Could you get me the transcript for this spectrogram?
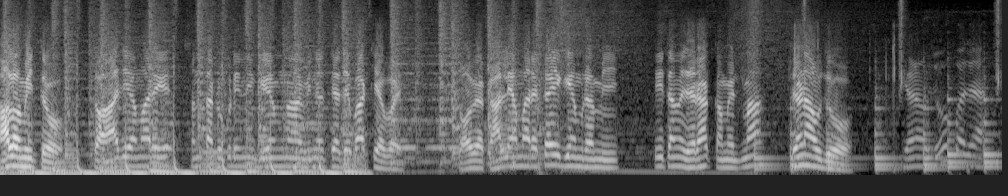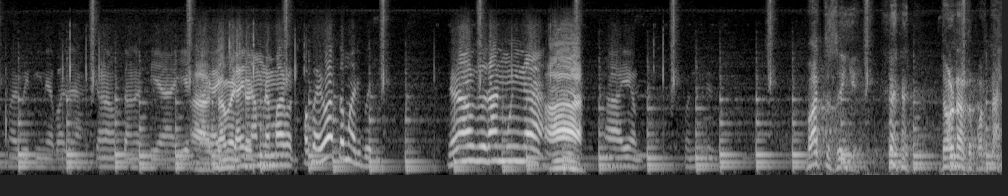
હાલો મિત્રો. તો આજે અમારે સંતા ટુકડીની ગેમના વિનર થયા છે બાઠિયાભાઈ તો હવે કાલે અમારે કઈ ગેમ રમી એ તમે જરાક કમેન્ટમાં જણાવજો. જણાવજો પાછા મારી બેટીને પાછા જણાવતા નથી આ એક કાઈ અમને મારા ખબર હોય તમારી બધી? જણાવજો રાનમુની ના હા. હા એમ. વાત તો સહી હે. દોડના તો પડતા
